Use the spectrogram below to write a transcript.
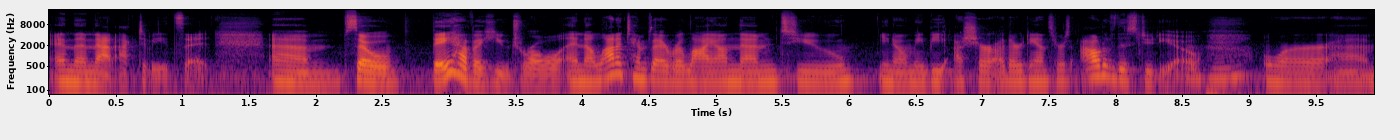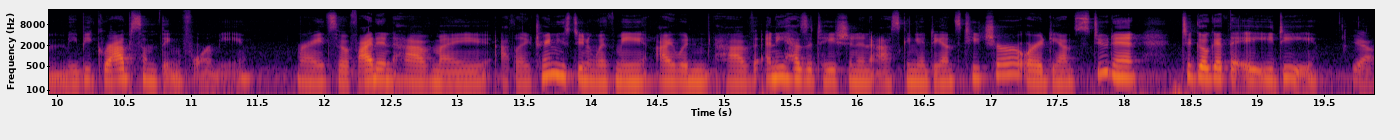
And then that activates it. Um, so they have a huge role. And a lot of times I rely on them to, you know, maybe usher other dancers out of the studio or um, maybe grab something for me. Right. So if I didn't have my athletic training student with me, I wouldn't have any hesitation in asking a dance teacher or a dance student to go get the AED Yeah.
